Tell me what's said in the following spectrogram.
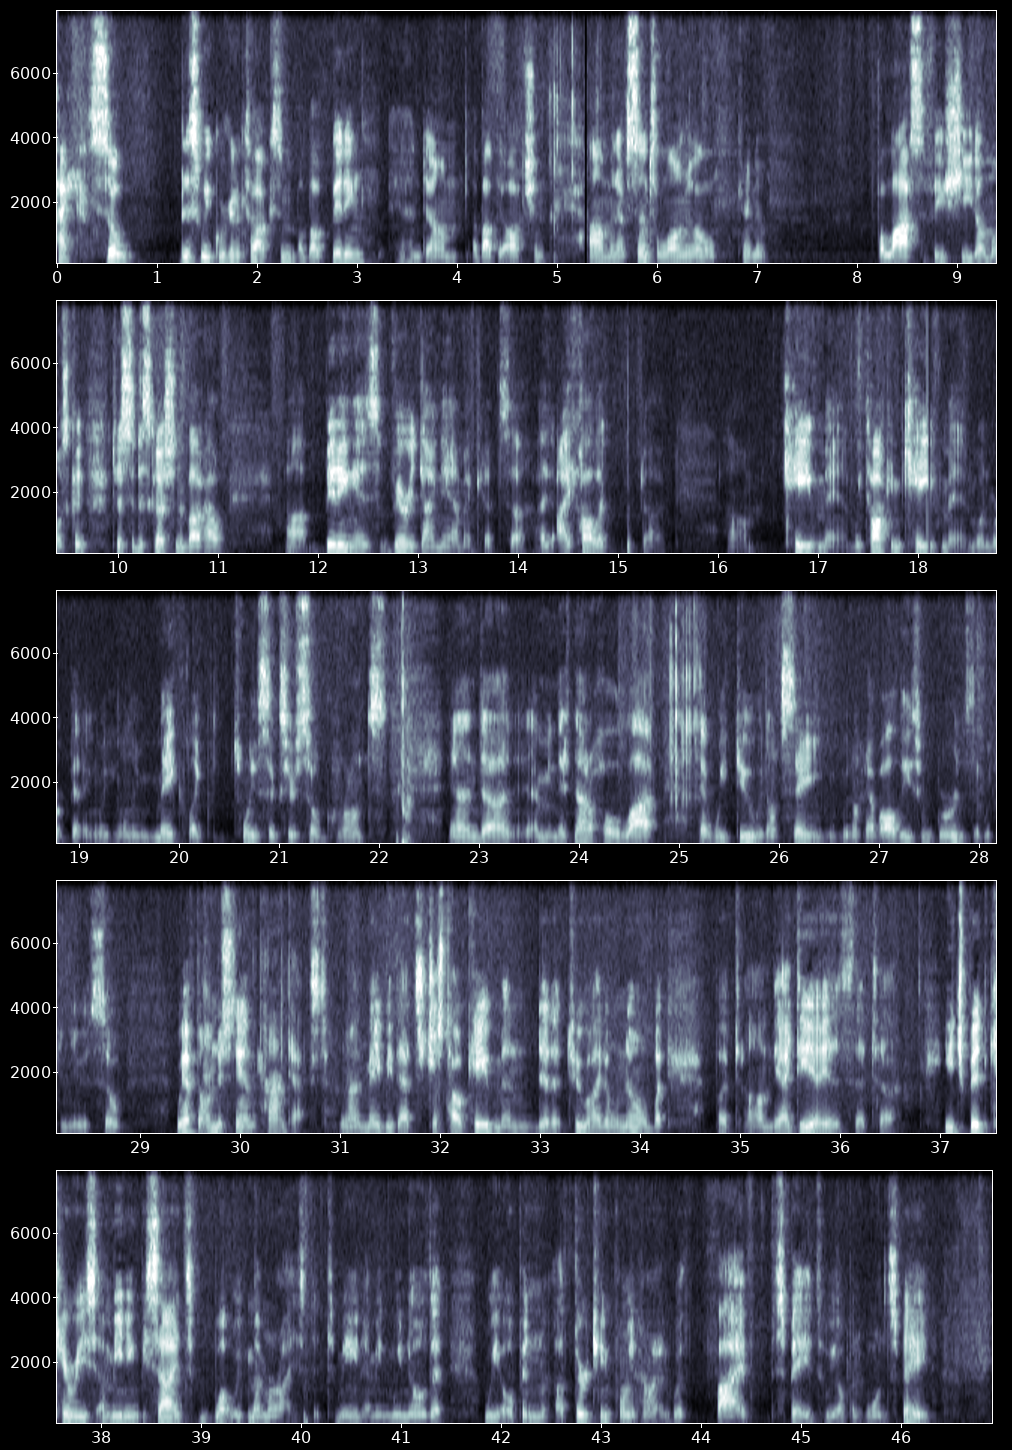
Hi. So this week we're going to talk some about bidding and um, about the auction. Um, and I've sent along a little kind of philosophy sheet almost, just a discussion about how uh, bidding is very dynamic. It's uh, I, I, call it uh, um, caveman. We talk in caveman when we're bidding. We only make like 26 or so grunts, and uh, I mean there's not a whole lot that we do. We don't say we don't have all these words that we can use. So we have to understand the context. And maybe that's just how cavemen did it too. I don't know, but but um, the idea is that uh, each bid carries a meaning besides what we've memorized it to mean. I mean, we know that we open a 13 point hand with five spades. We open one spade.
